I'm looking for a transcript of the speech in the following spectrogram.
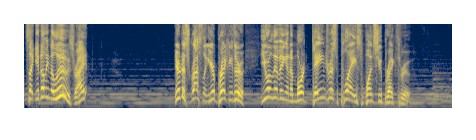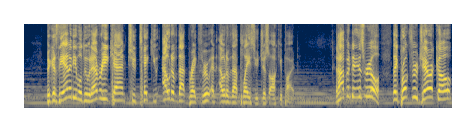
it's like you have nothing to lose, right? You're just wrestling, you're breaking through. You're living in a more dangerous place once you break through. Because the enemy will do whatever he can to take you out of that breakthrough and out of that place you just occupied. It happened to Israel. They broke through Jericho.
